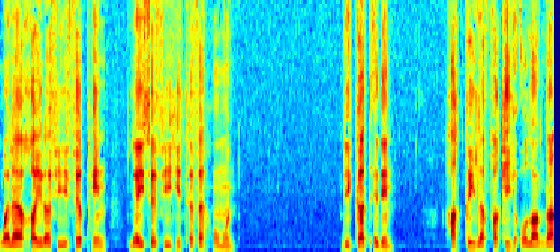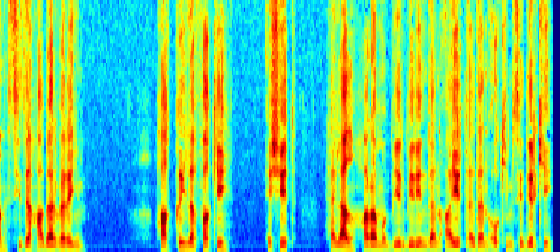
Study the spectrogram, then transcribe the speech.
La hayra fi fiqhin leyse fihi tefehhumun. Dikkat edin. Hakkıyla fakih olandan size haber vereyim. Hakkıyla fakih, eşit, helal haramı birbirinden ayırt eden o kimsedir ki,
